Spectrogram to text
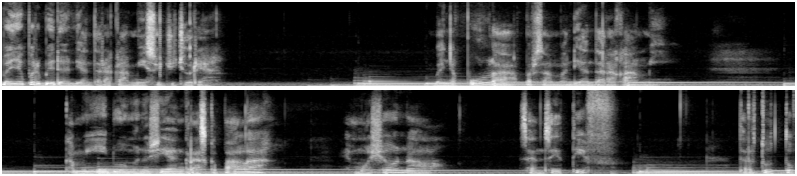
Banyak perbedaan di antara kami sejujurnya. Pula persamaan di antara kami. Kami dua manusia yang keras kepala, emosional, sensitif, tertutup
